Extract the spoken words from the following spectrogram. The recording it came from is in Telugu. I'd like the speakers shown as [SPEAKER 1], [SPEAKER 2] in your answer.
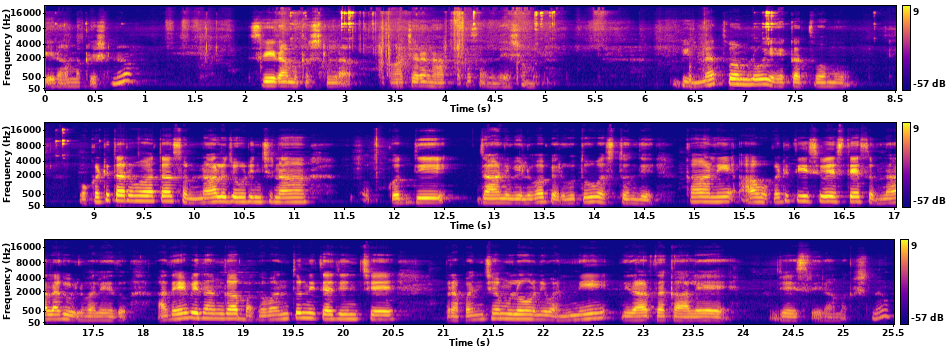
[SPEAKER 1] శ్రీరామకృష్ణ శ్రీరామకృష్ణుల ఆచరణాత్మక సందేశము. భిన్నత్వంలో ఏకత్వము. ఒకటి తర్వాత సున్నాలు జోడించిన కొద్దీ దాని విలువ పెరుగుతూ వస్తుంది. కానీ ఆ ఒకటి తీసివేస్తే సున్నాలకు విలువ లేదు అదేవిధంగా భగవంతుని త్యజించే ప్రపంచంలోనివన్నీ నిరార్థకాలే. జై శ్రీరామకృష్ణ.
